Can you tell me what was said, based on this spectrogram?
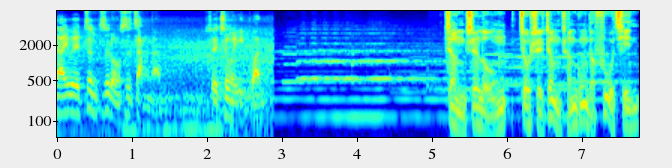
那因为郑芝龙是长男，所以称为一官。郑芝龙就是郑成功的父亲，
